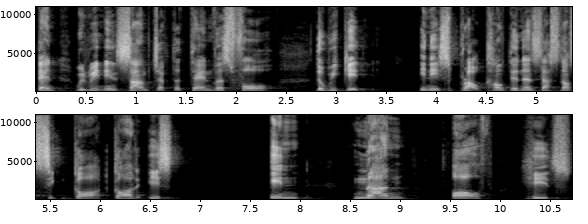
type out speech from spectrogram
Then we read in Psalm chapter 10, verse 4 the wicked in his proud countenance does not seek God. God is in none of his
